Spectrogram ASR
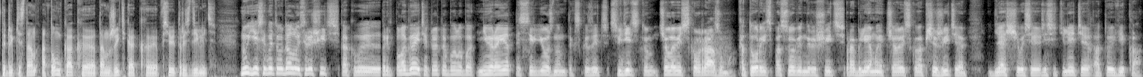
Таджикистан, о том, как э, там жить, как э, все это разделить. Ну, если бы это удалось решить, как вы предполагаете, то это было бы невероятно серьезным, так сказать, свидетельством человеческого разума, который способен решить проблемы человеческого общежития, длящегося десятилетия, а то и века.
